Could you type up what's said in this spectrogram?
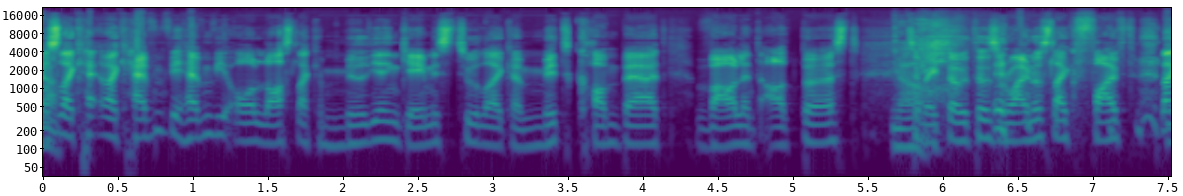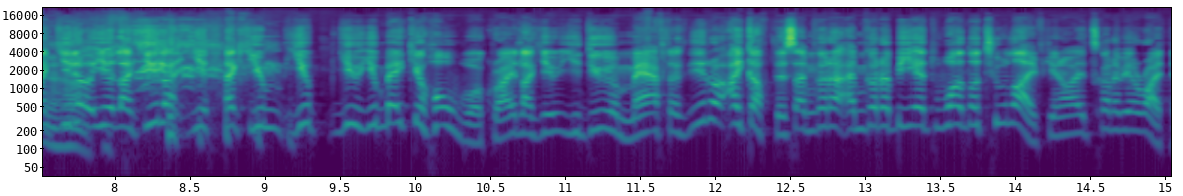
Yeah. It's like like haven't we haven't we all lost like a million games to like a mid combat violent outburst to make those, those rhinos like five like you know you like you like you like you you you you make your homework right? Like you you do your math like you know I got this. I'm gonna I'm gonna be at one or two life you know? It's gonna be alright.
